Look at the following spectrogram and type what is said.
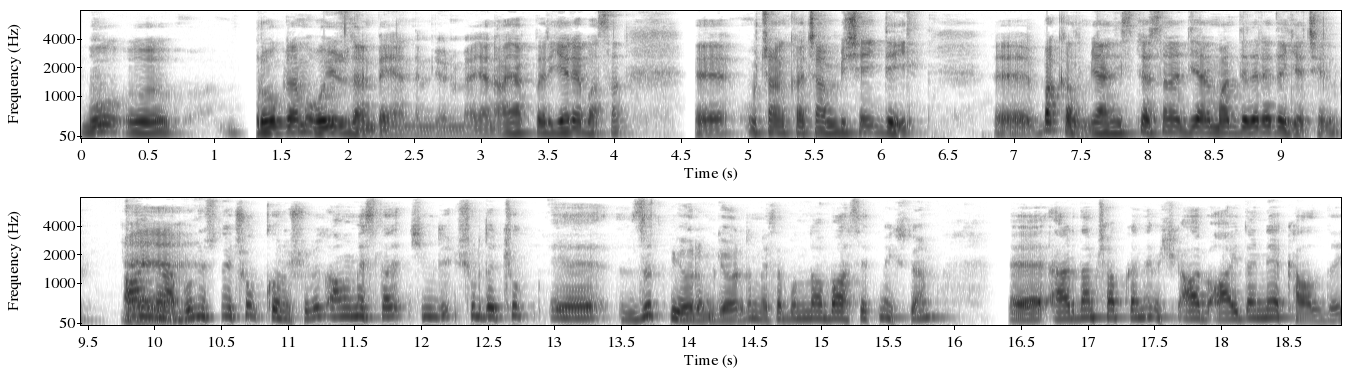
bu e, programı o yüzden beğendim diyorum ben. Yani ayakları yere basan, e, uçan kaçan bir şey değil. E, bakalım yani istiyorsan diğer maddelere de geçelim. Aynen Ee, bunun üstüne çok konuşuruz ama mesela şimdi şurada çok e, zıt bir yorum gördüm. Mesela bundan bahsetmek istiyorum. E, Erdem Çapkan demiş ki abi ayda ne kaldı?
